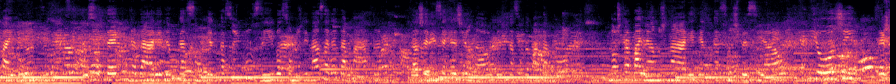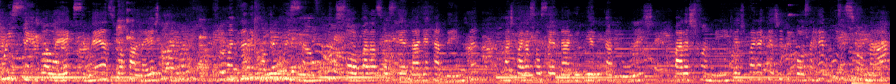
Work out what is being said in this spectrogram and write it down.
Tailândia, eu sou técnica da área de educação e educação inclusiva, somos de Nazaré da Mata, da Gerência Regional de Educação da Mata Norte. Nós trabalhamos na área de educação especial e hoje, é, conhecendo Alex, né, a sua palestra, foi uma grande contribuição, não só para a sociedade acadêmica, mas para a sociedade de educadores, para as famílias, para que a gente possa reposicionar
